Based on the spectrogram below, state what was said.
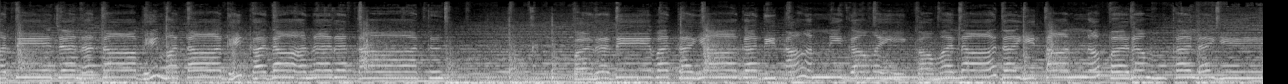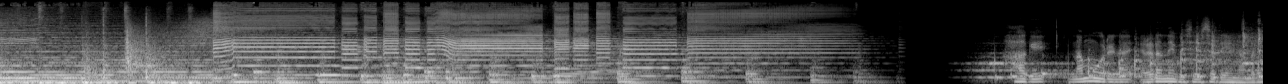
अधिवेङ्कटशैलमुदारमते जनताभिमताधिकदानरतात् परदेवतया गदितान्निगमै कमलादयितान्न परं कलये ಹಾಗೆ ನಮ್ಮೂರಿನ ಎರಡನೇ ವಿಶೇಷತೆ ಏನಂದರೆ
